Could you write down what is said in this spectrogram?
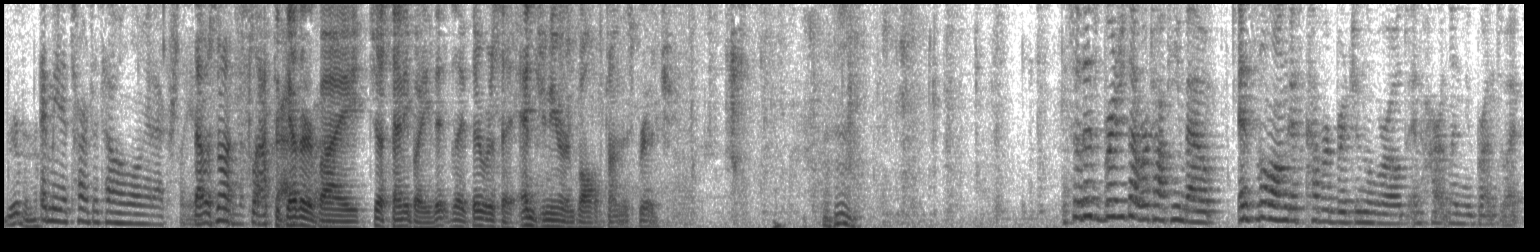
river. I mean, it's hard to tell how long it actually is. That was not slapped together but- by just anybody. Like, There was an engineer involved on this bridge. So this bridge that we're talking about is the longest covered bridge in the world in Hartland, New Brunswick.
